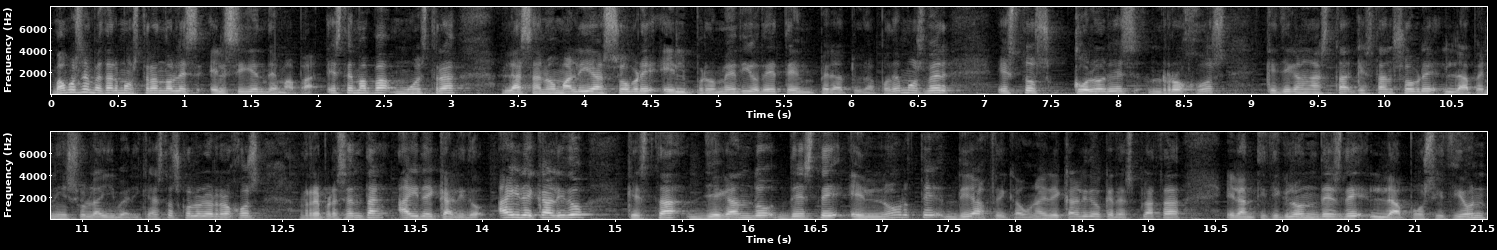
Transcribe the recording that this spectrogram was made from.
Vamos a empezar mostrándoles el siguiente mapa. Este mapa muestra las anomalías sobre el promedio de temperatura Podemos ver estos colores rojos que llegan hasta que están sobre la península ibérica. Estos colores rojos representan aire cálido, aire cálido que está llegando desde el norte de África, un aire cálido que desplaza el anticiclón desde la posición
